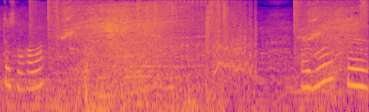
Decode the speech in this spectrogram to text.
Kratos noch einmal. Er wusste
